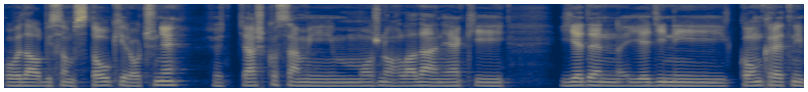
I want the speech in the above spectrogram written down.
povedal by som stovky ročne, že ťažko sa mi možno hľadá nejaký jeden jediný konkrétny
